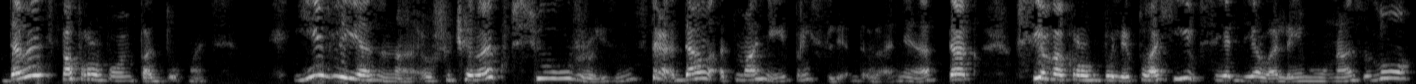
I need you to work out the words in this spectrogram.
Давайте попробуем подумать. Если я знаю, что человек всю жизнь страдал от мании преследования, так все вокруг были плохие, все делали ему на зло,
